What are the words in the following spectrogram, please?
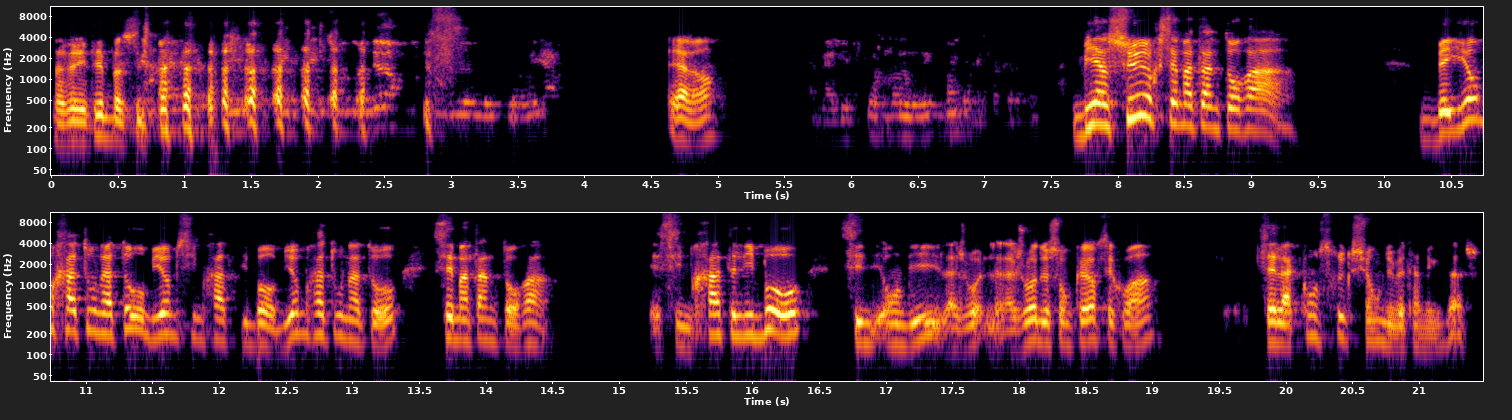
la vérité, parce que. Et alors? Bien sûr que c'est Matan Torah. Beyom Khatunato ou Beyom Simchat Libo. Beyom Khatunato, c'est Matan Torah. Et Simchat Libo, on dit la joie, de son cœur, c'est quoi? C'est la construction du Beth Amikdash.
